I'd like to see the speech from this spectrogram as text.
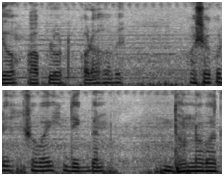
ভিডিও আপলোড করা হবে। আশা করি সবাই দেখবেন। ধন্যবাদ।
